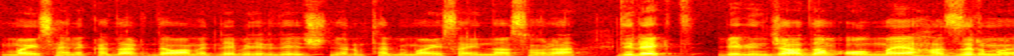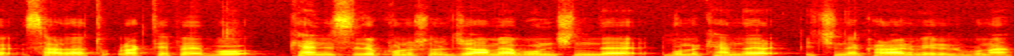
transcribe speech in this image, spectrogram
Mayıs ayına kadar devam edilebilir diye düşünüyorum. Tabii Mayıs ayından sonra direkt birinci adam olmaya hazır mı Serdar Topraktepe? Bu kendisiyle konuşulur. Camia bunun içinde bunu kendi içinde karar verir buna.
